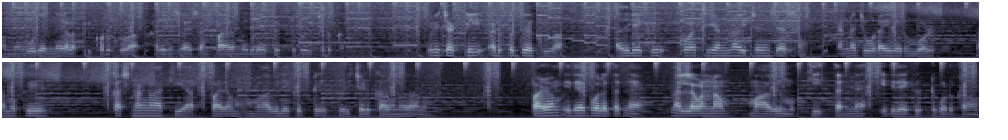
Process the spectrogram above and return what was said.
ഒന്നും കൂടി ഒന്ന് ഇളക്കി കൊടുക്കുക. അതിനുശേഷം പഴം ഇതിലേക്ക് ഇട്ട് പൊരിച്ചെടുക്കാം. ഒരു ചട്ടി അടുപ്പത്ത് വെക്കുക. അതിലേക്ക് കുറച്ച് എണ്ണ ഒഴിച്ചതിന് ശേഷം എണ്ണ ചൂടായി വരുമ്പോൾ നമുക്ക് കഷ്ണങ്ങളാക്കിയ പഴം മാവിലേക്ക് ഇട്ട് പൊരിച്ചെടുക്കാവുന്നതാണ്. പഴം ഇതേപോലെ തന്നെ നല്ലവണ്ണം മാവിൽ മുക്കി തന്നെ ഇതിലേക്ക് ഇട്ട് കൊടുക്കണം.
